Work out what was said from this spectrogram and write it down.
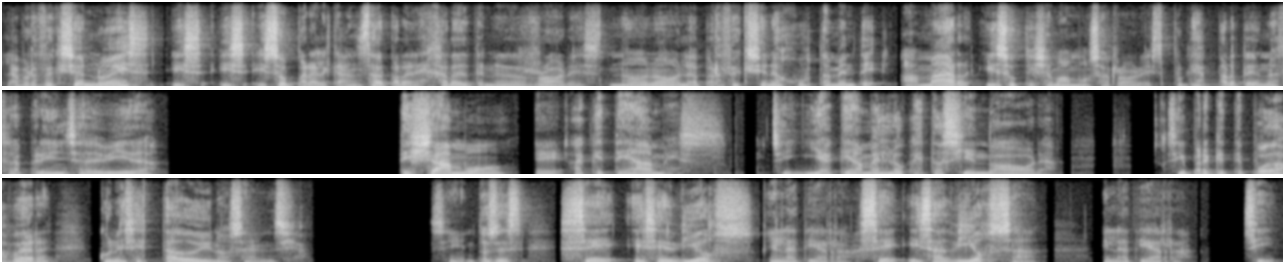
La perfección no es, es, eso para alcanzar, para dejar de tener errores. No, no, la perfección es justamente amar eso que llamamos errores, porque es parte de nuestra experiencia de vida. Te llamo eh, a que te ames ¿sí? y a que ames lo que estás haciendo ahora, ¿sí? para que te puedas ver con ese estado de inocencia. Entonces, sé ese Dios en la tierra, sé esa diosa en la tierra. ¿sí?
